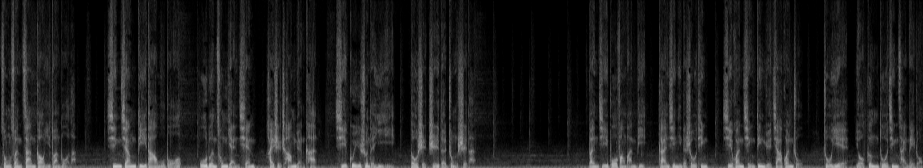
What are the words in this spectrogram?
总算暂告一段落了。新疆地大物博，无论从眼前还是长远看，其归顺的意义都是值得重视的。本集播放完毕，感谢您的收听，喜欢请订阅加关注，主页有更多精彩内容。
